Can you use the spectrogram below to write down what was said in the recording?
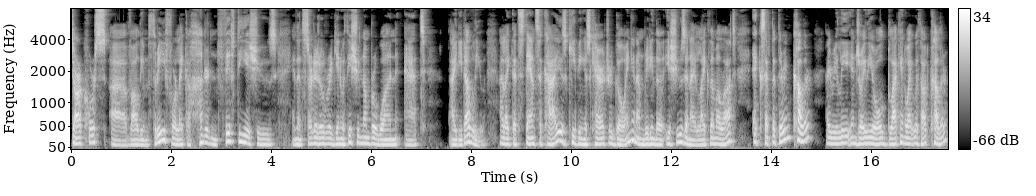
Dark Horse uh, Volume 3 for like 150 issues, and then started over again with issue number 1 at IDW. I like that Stan Sakai is keeping his character going, and I'm reading the issues and I like them a lot, except that they're in color. I really enjoy the old black and white without color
